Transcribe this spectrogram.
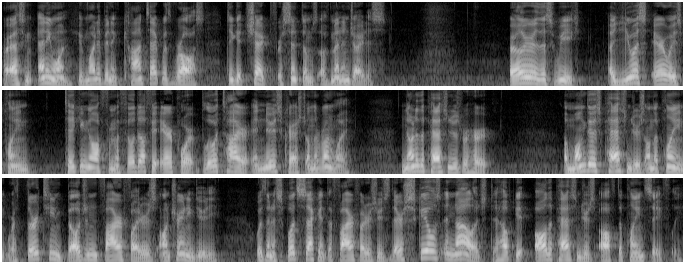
are asking anyone who might have been in contact with Ross to get checked for symptoms of meningitis. Earlier this week, a U.S. Airways plane taking off from a Philadelphia airport, blew a tire and nose crashed on the runway. None of the passengers were hurt. Among those passengers on the plane were 13 Belgian firefighters on training duty. Within a split second, the firefighters used their skills and knowledge to help get all the passengers off the plane safely.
